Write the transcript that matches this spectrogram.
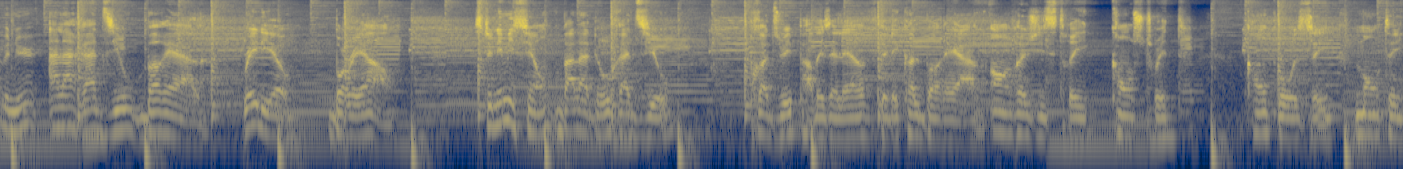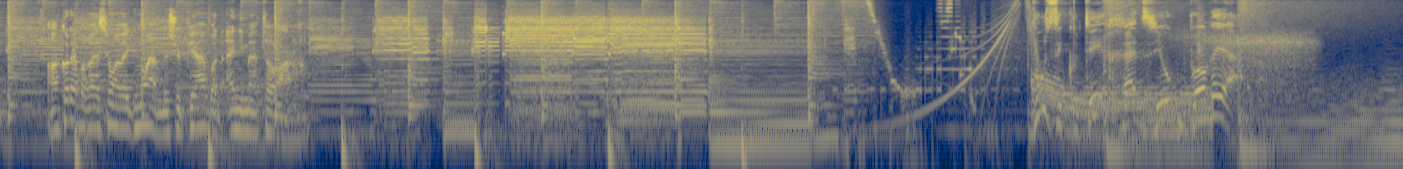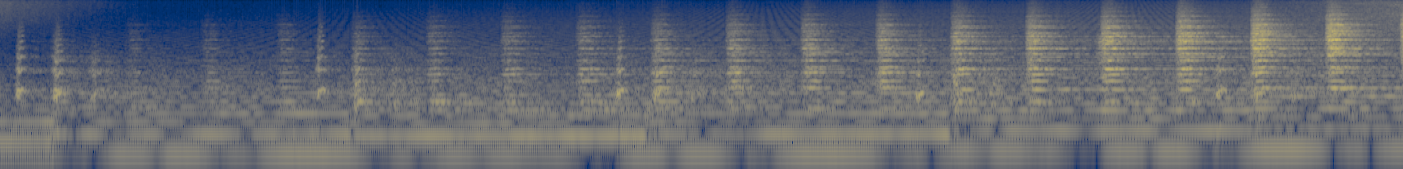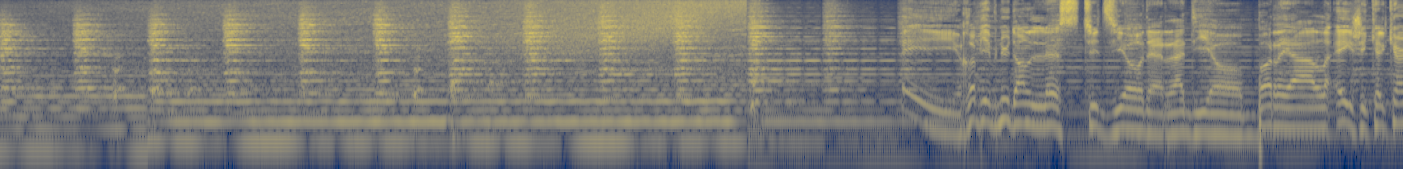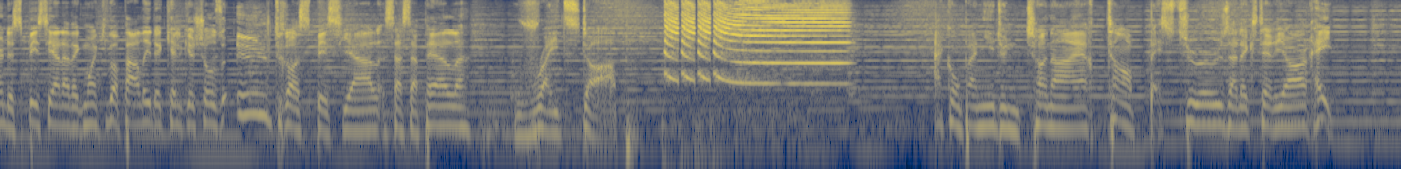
bienvenue à la Radio Boréale. Radio Boréal. C'est une émission balado radio produite par des élèves de l'école boréale, enregistrée, construite, composée, montée, en collaboration avec moi, M. Pierre, votre animateur. Vous écoutez Radio Boréal. Bienvenue dans le studio de Radio Boréal. Hey, j'ai quelqu'un de spécial avec moi qui va parler de quelque chose ultra spécial. Ça s'appelle Right Stop. Accompagné d'une tonnerre tempestueuse à l'extérieur. Hey,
